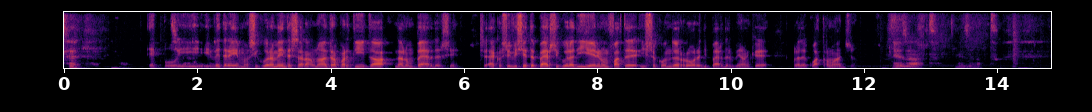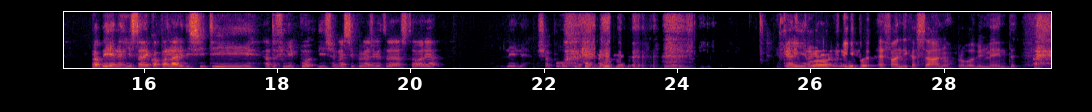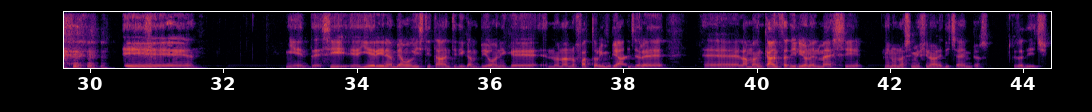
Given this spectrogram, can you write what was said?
e poi sì. vedremo. Sicuramente sarà un'altra partita da non perdersi. Cioè, ecco, se vi siete persi quella di ieri, non fate il secondo errore di perdervi anche quella del 4 maggio. Esatto, esatto. Va bene, io starei qua a parlare di siti. Tanto Filippo dice: Messi il primo giocatore della storia. Lele, chapeau. Filippo, Filippo, è fan di Cassano, probabilmente. e niente, sì, ieri ne abbiamo visti tanti di campioni che non hanno fatto rimpiangere eh, la mancanza di Lionel Messi in una semifinale di Champions. Cosa dici?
